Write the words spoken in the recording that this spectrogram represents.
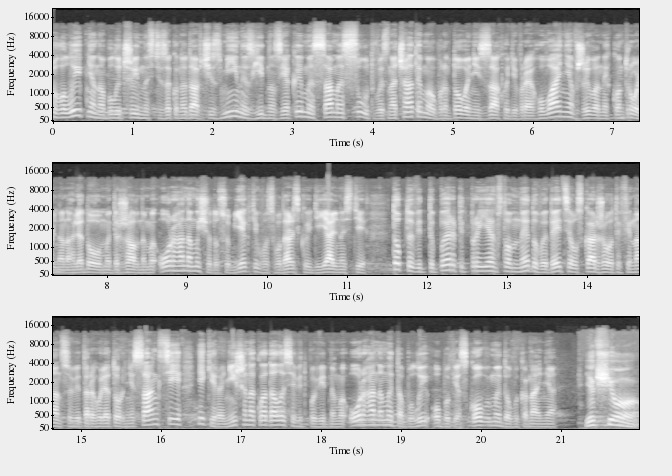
1 липня набули чинності законодавчі зміни, згідно з якими саме суд визначатиме обґрунтованість заходів реагування, вживаних контрольно-наглядовими державними органами щодо суб'єктів господарської діяльності. Тобто відтепер підприємствам не доведеться оскаржувати фінансові та регуляторні санкції, які раніше накладалися відповідними органами та були обов'язковими до виконання. Якщо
